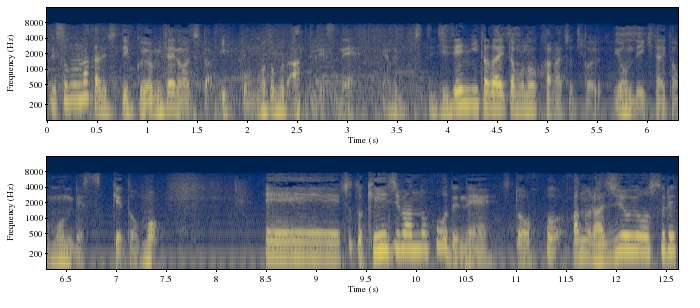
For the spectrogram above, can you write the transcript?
ー、で、その中でちょっと1個読みたいのはちょっと1個もともとあってですね、ちょっと事前にいただいたものからちょっと読んでいきたいと思うんですけども、えー、ちょっと掲示板の方でね、ちょっと他のラジオ用スレッ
